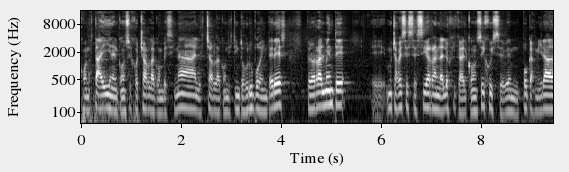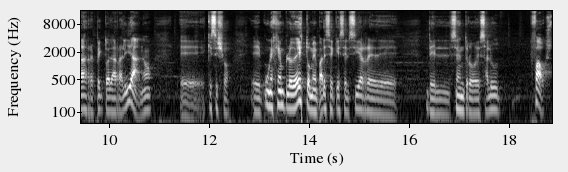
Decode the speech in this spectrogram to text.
cuando está ahí en el consejo charla con vecinales, charla con distintos grupos de interés, pero realmente eh, muchas veces se cierra en la lógica del consejo y se ven pocas miradas respecto a la realidad, ¿no? Eh, ¿Qué sé yo? Eh, un ejemplo de esto me parece que es el cierre de- del centro de salud Faust.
